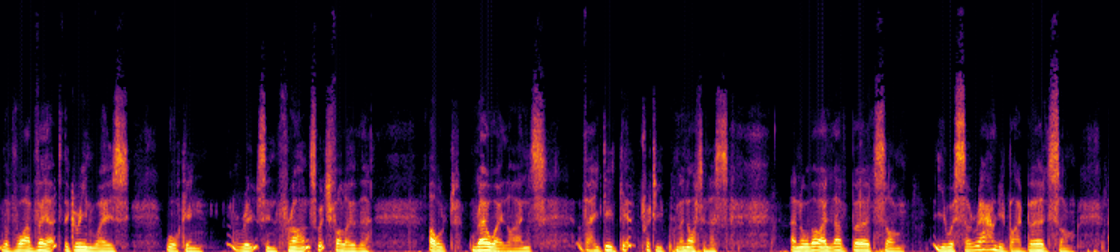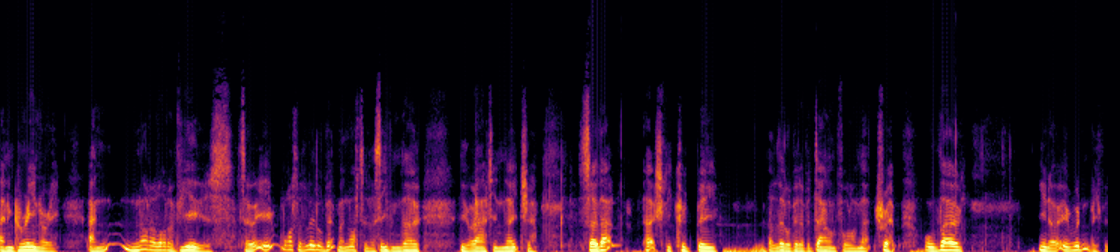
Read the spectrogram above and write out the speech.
the voie verte, the greenways walking routes in France, which follow the old railway lines, they did get pretty monotonous. And although I love bird song, you were surrounded by bird song and greenery and not a lot of views. So it was a little bit monotonous, even though you were out in nature. So that actually could be a little bit of a downfall on that trip. Although, you know, it wouldn't be for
